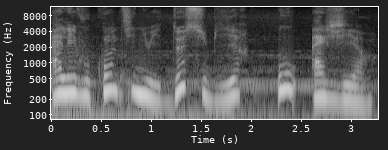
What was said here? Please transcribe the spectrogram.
Allez-vous continuer de subir ou agir?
